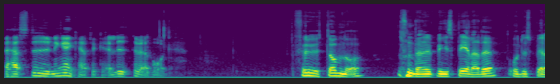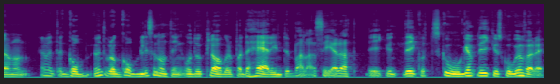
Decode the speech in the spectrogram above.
det här styrningen kan jag tycka är lite väl hård. Förutom då när vi spelade och du spelade någon, jag vet inte, gob, jag vet inte vad Goblins eller någonting och då klagade du på att det här är inte balanserat. Det gick ju det gick åt skogen, det gick ju skogen för dig.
